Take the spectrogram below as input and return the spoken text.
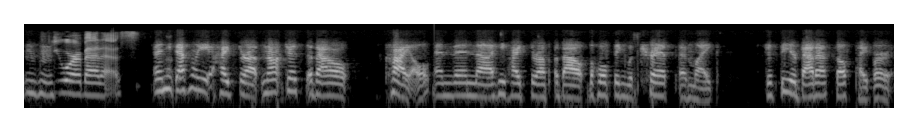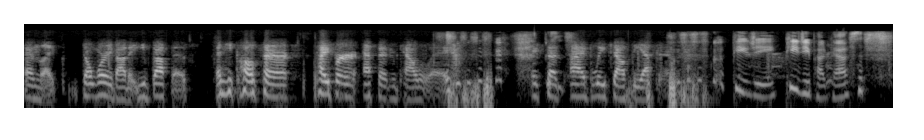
hmm you are a badass." And he definitely hypes her up, not just about Kyle, and then uh, he hypes her up about the whole thing with Trip and like, just be your badass self, Piper, and like, don't worry about it, you've got this. And he calls her Piper effin Calloway, except I bleeped out the effin. PG, PG podcast.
